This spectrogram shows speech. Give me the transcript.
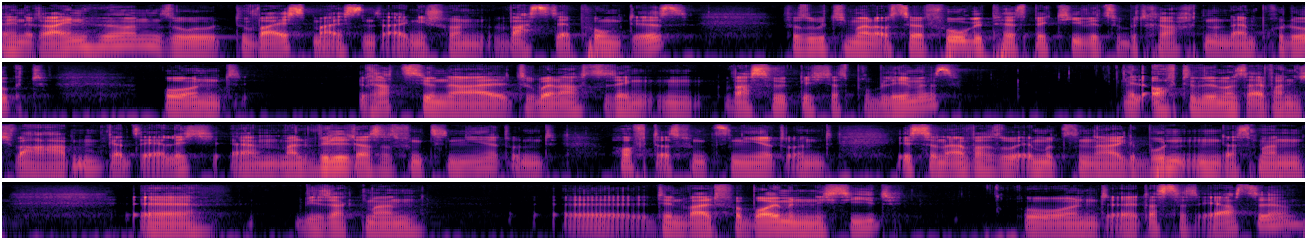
reinhören, so du weißt meistens eigentlich schon, was der Punkt ist. Versuch dich mal aus der Vogelperspektive zu betrachten und dein Produkt und rational drüber nachzudenken, was wirklich das Problem ist. Weil oft will man es einfach nicht wahrhaben, ganz ehrlich. Ähm, man will, dass es funktioniert und hofft, dass es funktioniert und ist dann einfach so emotional gebunden, dass man, äh, wie sagt man, äh, den Wald vor Bäumen nicht sieht. Und äh, das ist das Erste.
